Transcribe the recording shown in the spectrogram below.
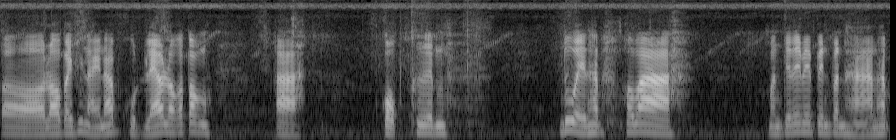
ก็เราไปที่ไหนนะครับ ขุดแล้วเราก็ต้องอ่ากบคืนด้วยนะครับ เพราะว่ามันจะได้ไม่เป็นปัญหานะครับ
